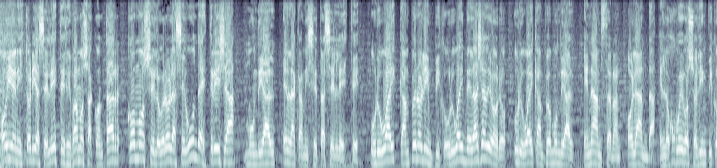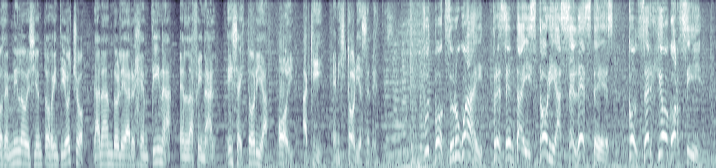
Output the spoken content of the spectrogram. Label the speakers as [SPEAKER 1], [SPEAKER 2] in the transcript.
[SPEAKER 1] Hoy en Historias Celestes les vamos a contar cómo se logró la segunda estrella mundial en la camiseta celeste. Uruguay campeón olímpico, Uruguay medalla de oro, Uruguay campeón mundial en Ámsterdam, Holanda, en los Juegos Olímpicos de 1928, ganándole a Argentina en la final. Esa historia hoy, aquí, en Historias Celestes.
[SPEAKER 2] Footbox Uruguay presenta Historias Celestes con Sergio Gorsi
